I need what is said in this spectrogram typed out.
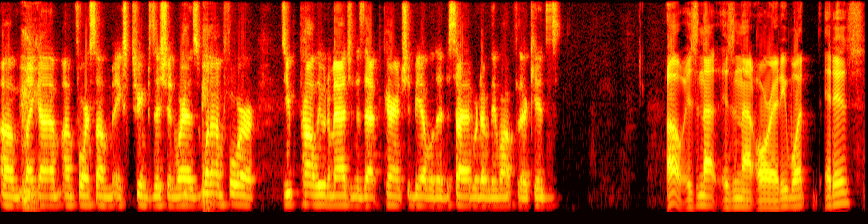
um, like I'm, I'm for some extreme position, whereas what I'm for as you probably would imagine, is that parents should be able to decide whatever they want for their kids. Oh, isn't that isn't that already what it is?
